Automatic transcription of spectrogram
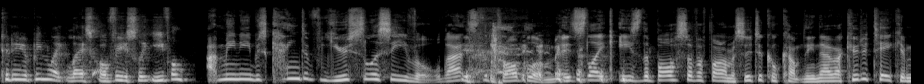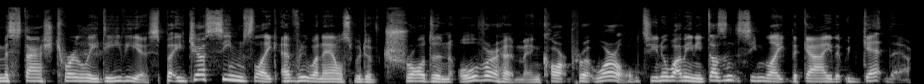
Could he have been like less obviously evil? I mean, he was kind of useless evil. That's the problem. it's like he's the boss of a pharmaceutical company. Now, I could have taken Moustache Twirly Devious, but he just seems like everyone else would have trodden over him in corporate world. You know what I mean? He doesn't seem like the guy that would get there.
